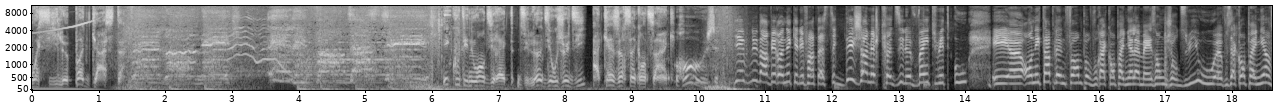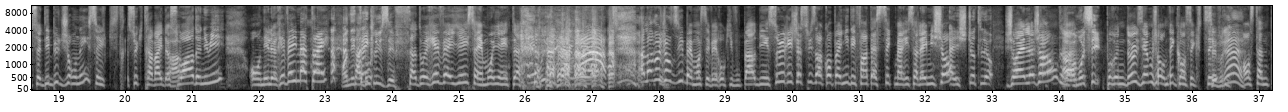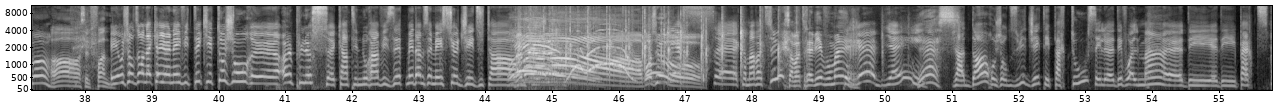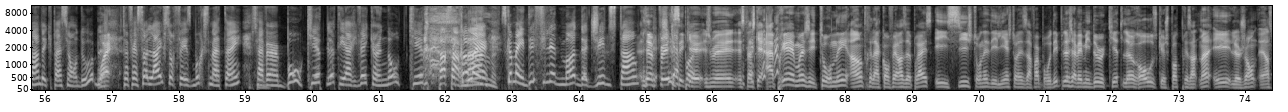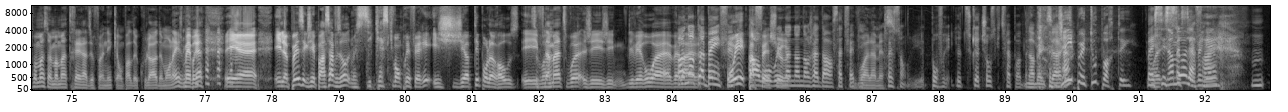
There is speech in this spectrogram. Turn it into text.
Voici le podcast. Écoutez-nous en direct du lundi au jeudi à 15h55. Rouge. Bienvenue dans Véronique et les Fantastiques, déjà mercredi le 28 août. Et euh, on est en pleine forme pour vous raccompagner à la maison aujourd'hui ou euh, vous accompagner en ce début de journée, ceux qui, ceux qui travaillent de soir, de nuit. On est le réveil matin. On est Ça doit- inclusif. Ça doit réveiller, c'est un moyen temps. Alors aujourd'hui, ben moi c'est Véro qui vous parle bien sûr et je suis en compagnie des fantastiques Marie-Soleil Michon, Hey, je suis toute là. Joël Legendre. Ah, moi aussi. Pour une deuxième journée C'est vrai? On se tanne pas. Ah, c'est le fun. Et aujourd'hui, on accueille un invité qui est toujours euh, un plus quand il nous rend visite. Mesdames et messieurs, Jay Dutard. Ah, bonjour! Yes! Euh, comment vas-tu? Ça va très bien vous-même? Très bien. Yes! J'adore aujourd'hui. Jay, t'es partout. C'est le dévoilement euh, des, des participants d'Occupation Double. Ouais. T'as fait ça live sur Facebook ce matin. T'avais un beau kit. Là, t'es arrivé avec un autre kit. C'est comme, un- c'est comme un défilé de mode de Jay du Temple. Le pire, c'est que je me. C'est parce que après, moi, j'ai tourné entre la conférence de presse et ici, je tournais des liens, je tournais des affaires pour OD. Puis là, j'avais mes deux kits, le rose que je porte présentement et le jaune. En ce moment, c'est un moment très radiophonique. On parle de couleur de mon linge. Mais bref. et, euh, et le pire, c'est que j'ai pensé à vous autres. Je me suis dit, qu'est-ce qu'ils vont préférer? Et j'ai opté pour le rose. Et Tu vois? finalement, tu vois, j'ai. j'ai- Les Véro avaient Ah l'air- non, t'as bien fait. Oui, parfait. Ah, je oui, non, non, non, j'adore. Ça te fait bien. Voilà, merci. De toute façon, y a- pour vrai, y a-tu quelque chose qui te fait pas bien? Non, mais exact. Jay peut tout porter. Ben, Ouais. c'est Non, ça l'affaire.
